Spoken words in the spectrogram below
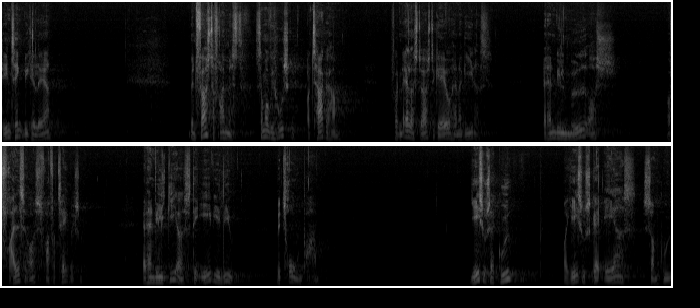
Det er en ting, vi kan lære. Men først og fremmest, så må vi huske at takke ham for den allerstørste gave, han har givet os. At han ville møde os og frelse os fra fortabelsen. At han ville give os det evige liv ved troen på ham. Jesus er Gud, og Jesus skal æres som Gud.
